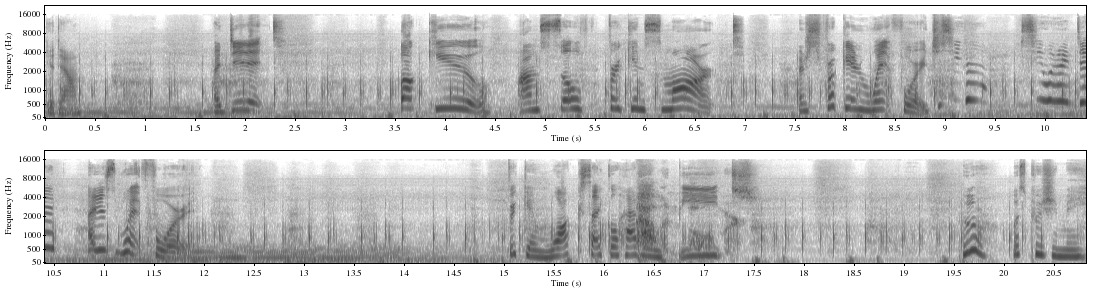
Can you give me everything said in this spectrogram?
Get down. I did it. Fuck you. I'm so freaking smart. I just freaking went for it. Did you see that? See what I did? I just went for it. Freaking walk cycle having beach. Whew, what's pushing me?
